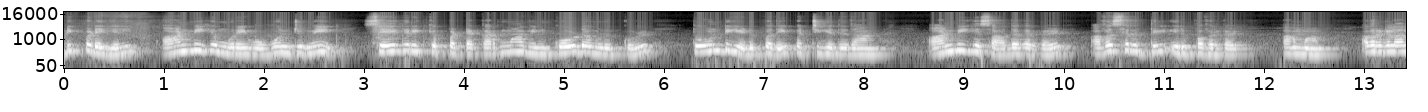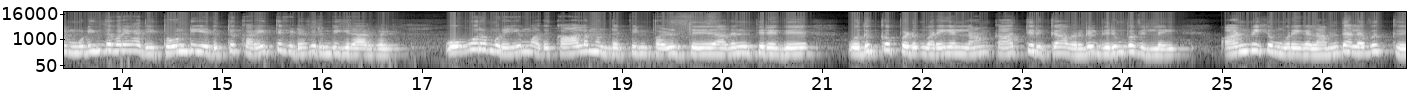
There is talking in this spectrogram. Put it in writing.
அடிப்படையில் ஆன்மீக முறை ஒவ்வொன்றுமே சேகரிக்கப்பட்ட கர்மாவின் கோடவுனுக்குள் தோண்டி எடுப்பதை பற்றியதுதான். ஆன்மீக சாதகர்கள் அவசரத்தில் இருப்பவர்கள். ஆமாம் அவர்களால் முடிந்தவரை அதை தோண்டி எடுத்து கரைத்துவிட விரும்புகிறார்கள். ஒவ்வொரு முறையும் அது காலம் வந்த பின் பழுத்து அதன் பிறகு ஒதுக்கப்படும் வரையெல்லாம் காத்திருக்க அவர்கள் விரும்பவில்லை. ஆன்மீக முறைகள் அந்த அளவுக்கு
